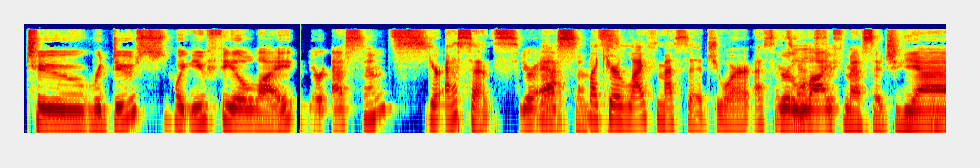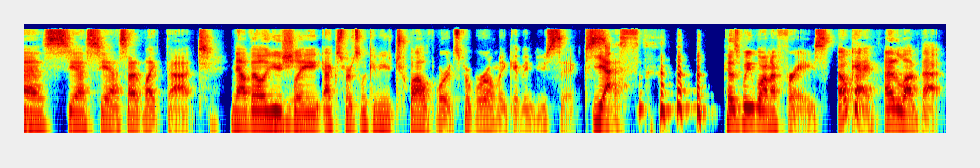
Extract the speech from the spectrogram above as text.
to reduce what you feel like your essence, Your essence. Your Yeah, essence. Like your life message. Your essence. your yes. life message. Mm-hmm. Yes, yes, yes. I like that. Now, they'll mm-hmm. usually, experts will give you 12 words, but we're only giving you six. Yes. Because we want a phrase. Okay. I love that.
